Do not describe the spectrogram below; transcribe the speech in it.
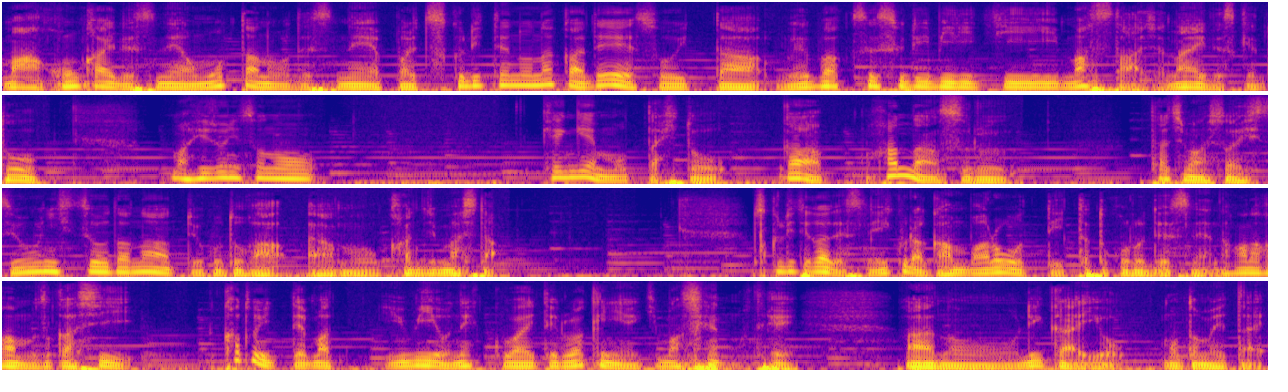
まあ今回ですね思ったのはですねやっぱり作り手の中でそういったウェブアクセシビリティマスターじゃないですけど、まあ、非常にその権限持った人が判断する立場の人は必要に必要だなということがあの感じました。作り手がですねいくら頑張ろうっていったところですねなかなか難しい。かといって、まあ、指をね加えてるわけにはいきませんので あの理解を求めたい。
